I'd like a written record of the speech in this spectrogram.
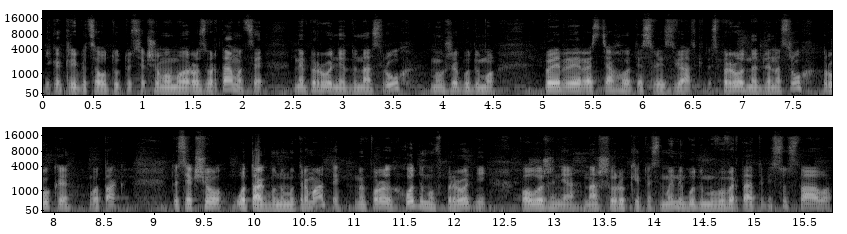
яка кріпиться отут. Тобто, якщо ми розвертаємо, це неприродний до нас рух, ми вже будемо перерозтягувати свої зв'язки. Тобто природний для нас рух, руки отак. Тобто, якщо отак будемо тримати, ми переходимо в природні положення нашої руки. Тобто ми не будемо вивертати від сустава,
